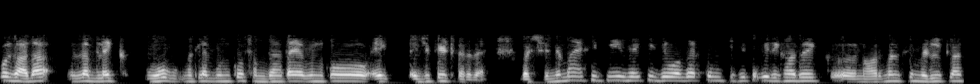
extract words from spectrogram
को ज़्यादा मतलब लाइक वो मतलब उनको समझाता है उनको एक एजुकेट करता है। बट सिनेमा ऐसी चीज़ है कि जो अगर तुम किसी को भी दिखा दो एक नॉर्मल से मिडिल क्लास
